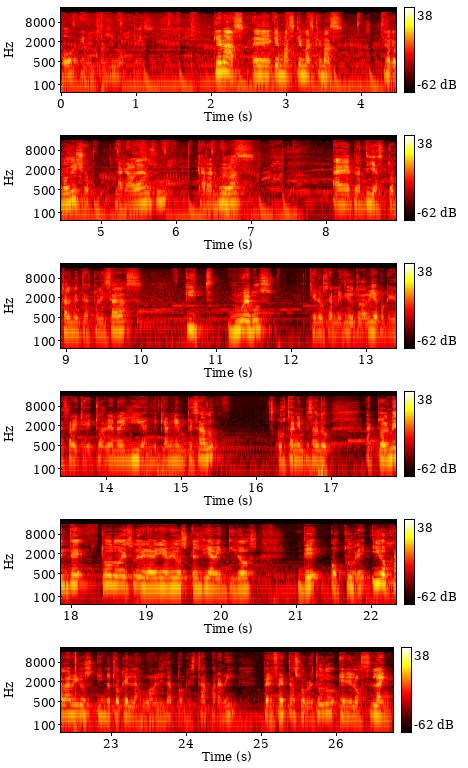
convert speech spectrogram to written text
O en el próximo PES. ¿Qué más? Eh, ¿Qué más? ¿Qué más? ¿Qué más? Lo que hemos dicho, la cara de Ansu, caras nuevas, eh, plantillas totalmente actualizadas, kits nuevos que no se han metido todavía porque ya sabéis que todavía no hay ligas ni que han empezado o están empezando actualmente. Todo eso debería venir amigos el día 22 de octubre y ojalá amigos y no toquen la jugabilidad porque está para mí perfecta sobre todo en el offline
